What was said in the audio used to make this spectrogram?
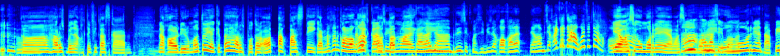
Oh. eh, harus banyak aktivitas kan. Mm-mm. Nah kalau di rumah tuh ya kita harus putar otak pasti, karena kan kalau nggak nonton lagi. Kalian jangan berisik masih bisa. Kalau kalian yang nggak bisa, wacaca, wacaca. Ya masih umurnya ya, masih Ah, oh, umurnya masih ini banget. umurnya tapi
